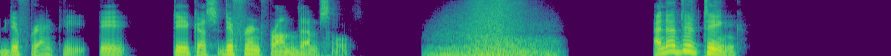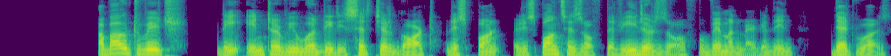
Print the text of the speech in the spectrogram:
differently. They take us different from themselves. Another thing about which the interviewer, the researcher got respon responses of the readers of Women magazine that was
